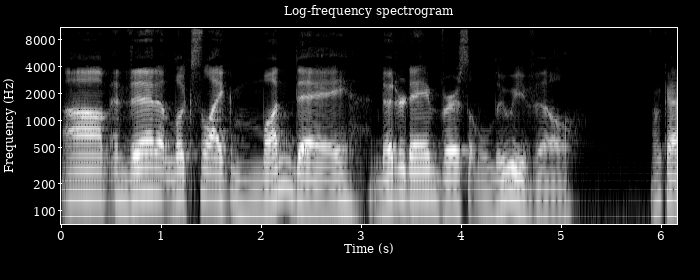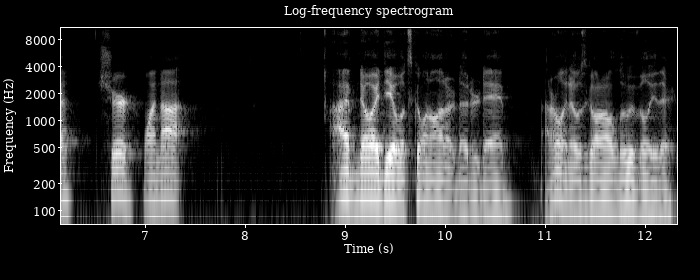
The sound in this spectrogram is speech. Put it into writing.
Um, and then it looks like Monday, Notre Dame versus Louisville. Okay, sure, why not? I have no idea what's going on at Notre Dame. I don't really know what's going on in Louisville either.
